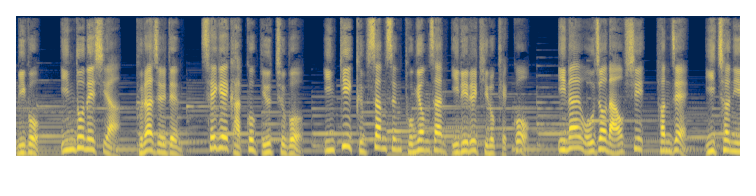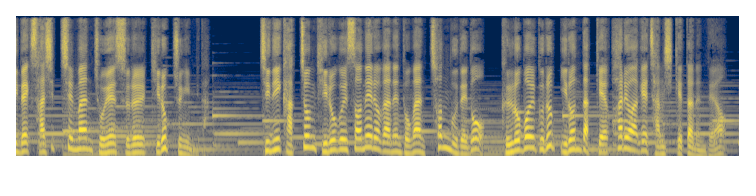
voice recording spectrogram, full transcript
미국, 인도네시아, 브라질 등 세계 각국 유튜브 인기 급상승 동영상 1위를 기록했고 이날 오전 9시 현재 2247만 조회수를 기록 중입니다. 진이 각종 기록을 써내려가는 동안 첫 무대도 글로벌 그룹 일원답게 화려하게 장식했다는데요.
